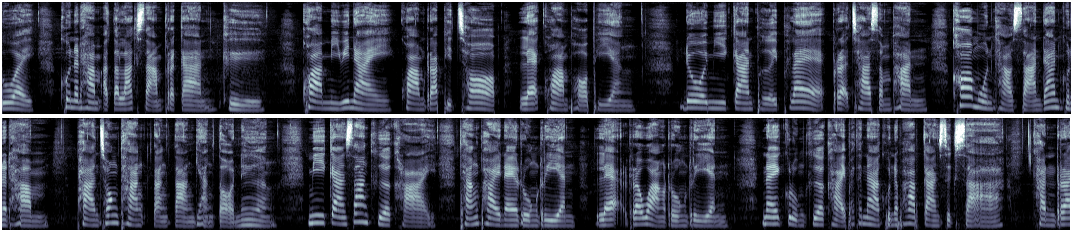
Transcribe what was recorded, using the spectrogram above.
ด้วย คุณธรรมอัตลักษณ์ 3 ประการ คือ ความมีวินัย ความรับผิดชอบ และความพอเพียง โดยมีการเผยแพร่ประชาสัมพันธ์ ข้อมูลข่าวสารด้านคุณธรรม ผ่านช่องทางต่างๆ อย่างต่อเนื่อง มีการสร้างเครือข่าย ทั้งภายในโรงเรียน และระหว่างโรงเรียน ในกลุ่มเครือข่ายพัฒนาคุณภาพการศึกษา คันไร่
